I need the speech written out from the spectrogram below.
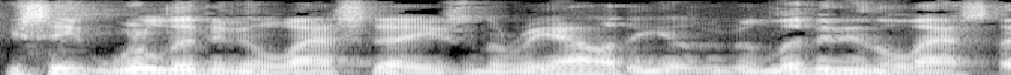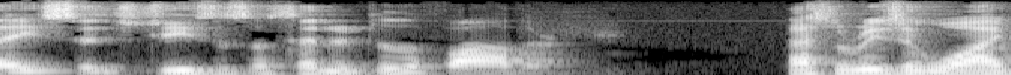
You see, we're living in the last days, and the reality is we've been living in the last days since Jesus ascended to the Father. That's the reason why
